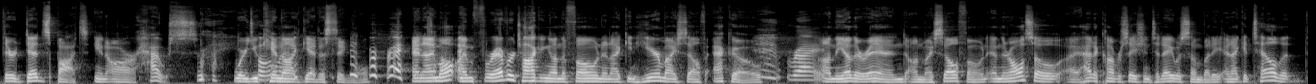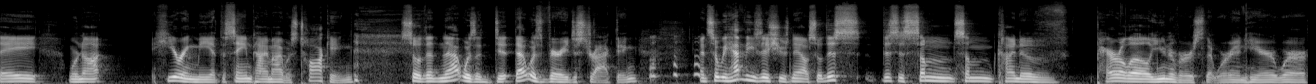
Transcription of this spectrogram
there are dead spots in our house where you totally. cannot get a signal right, and i'm all, i'm forever talking on the phone and i can hear myself echo Right. on the other end on my cell phone and they're also i had a conversation today with somebody and i could tell that they were not hearing me at the same time i was talking. So then that was a di- that was very distracting. And so we have these issues now. So this this is some some kind of parallel universe that we're in here where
